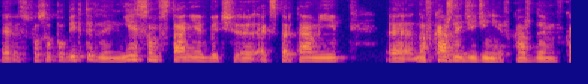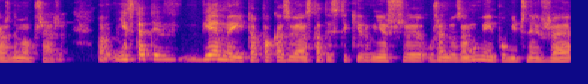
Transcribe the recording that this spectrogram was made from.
e, w sposób obiektywny nie są w stanie być e, ekspertami no, w każdej dziedzinie, w każdym, w każdym obszarze. No, niestety wiemy i to pokazują statystyki również Urzędu Zamówień Publicznych, że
